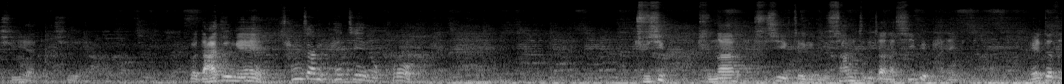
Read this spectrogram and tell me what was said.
주의해야 돼. 그 나중에 상장 폐지해놓고 주식 분할, 주식 저기 유상증자나 시비 발행이다. 예를 들어서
